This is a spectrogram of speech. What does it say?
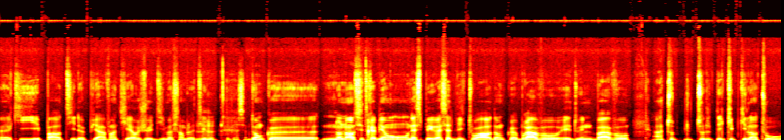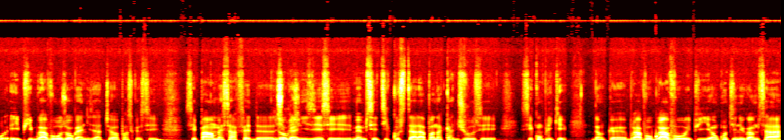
Euh, qui est parti depuis avant-hier, jeudi, me semble-t-il. Mhm, donc, euh, non, non, c'est très bien. On, espérait cette victoire. Donc, euh, bravo Edwin, bravo à toute, toute l'équipe qui l'entoure et puis bravo aux organisateurs parce que c'est c'est pas mess à fait d'organiser. C'est même ces petits là pendant quatre jours, c'est c'est compliqué. Donc bravo, bravo, et puis on continue comme ça,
